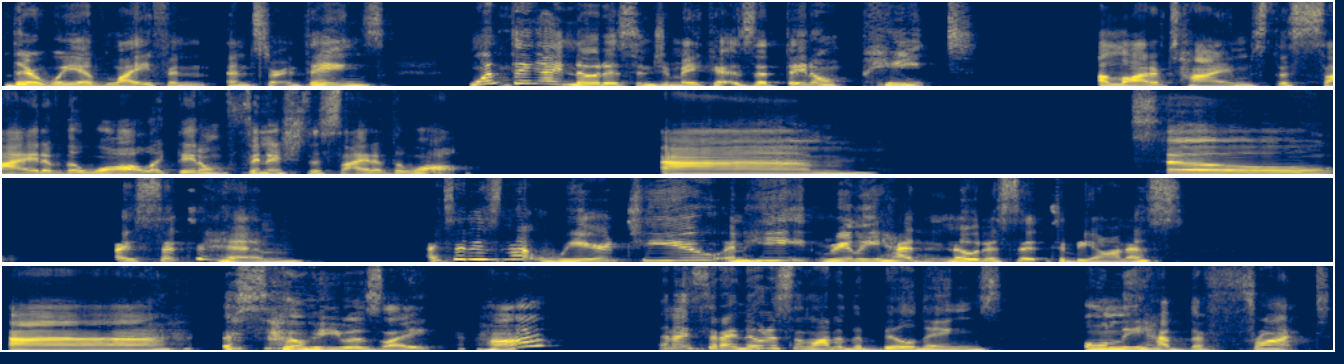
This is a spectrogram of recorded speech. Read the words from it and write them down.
their way of life and and certain things. One thing I notice in Jamaica is that they don't paint a lot of times the side of the wall. Like they don't finish the side of the wall. Um. So I said to him, I said, Isn't that weird to you? And he really hadn't noticed it, to be honest. Uh, so he was like, Huh? And I said, I noticed a lot of the buildings only have the front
